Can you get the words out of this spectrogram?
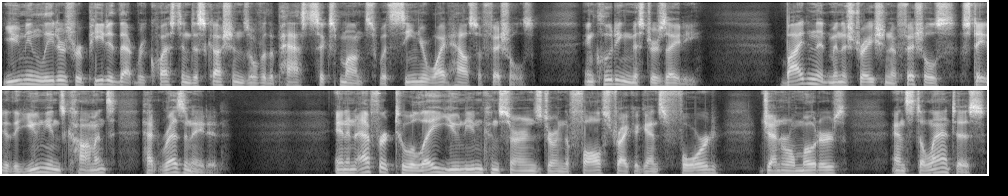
Union leaders repeated that request in discussions over the past six months with senior White House officials, including Mr. Zaidi. Biden administration officials stated the union's comments had resonated. In an effort to allay union concerns during the fall strike against Ford, General Motors, and Stellantis,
